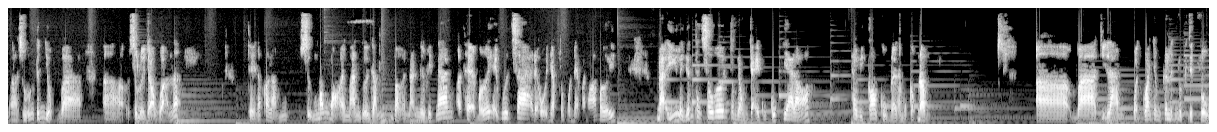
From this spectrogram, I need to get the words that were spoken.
uh, xu hướng tính dục và uh, sự lựa chọn của anh á thì nó còn là sự mong mỏi mà anh gửi gắm vào hình ảnh người Việt Nam ở thế hệ mới hãy vươn xa để hội nhập trong một nền văn hóa mới. Đại ý là dấn thân sâu hơn trong dòng chảy của quốc gia đó thay vì co cụm lại thành một cộng đồng. À, và chỉ làm quẩn quanh trong cái lĩnh vực dịch vụ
